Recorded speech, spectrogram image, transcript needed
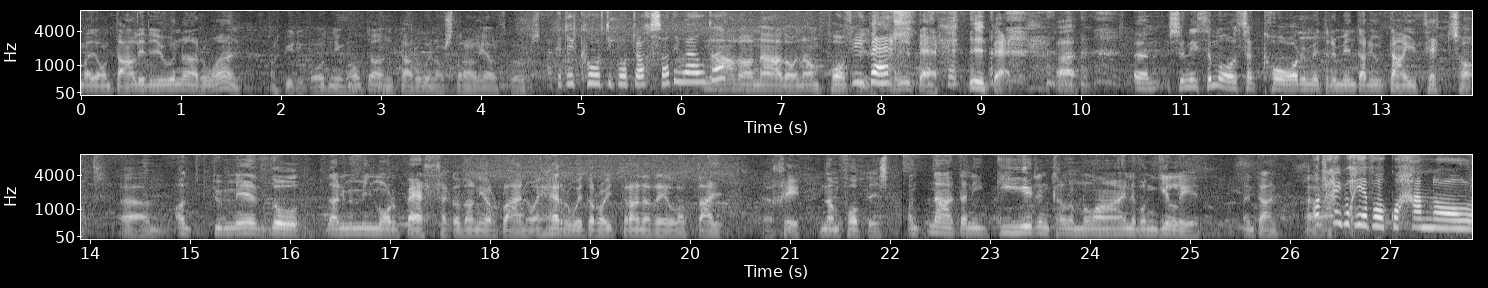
mae o'n dal i fyw yna rwan. Ac dwi wedi bod ni weld o yn Darwin, Australia, wrth gwrs. Ac ydy'r cwr wedi bod drosodd i weld o? Na ddo, na ddo, na'n ffodus. Rhy bell. Rhy bell, rhy bell. uh, um, swn i ddim oedd sa'r cor yn medru mynd ar ryw daith eto. Um, ond dwi'n meddwl dda ni'n mynd mor bell ac oedden ni o'r blaen oherwydd yr oedran yr aelodau chi yn amffodus. Ond na, da ni gyd yn cael ymlaen efo'n gilydd yn dan. Uh, Ond rhaid bod chi efo gwahanol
